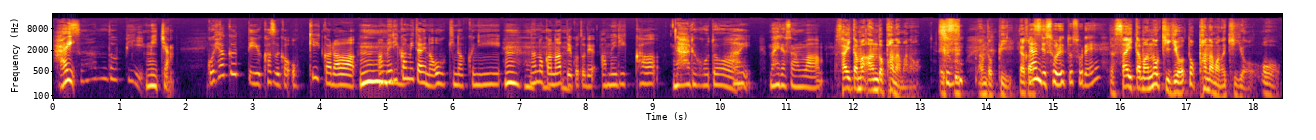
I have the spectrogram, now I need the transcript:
はい。S&P。みーちゃん。500っていう数が大きいから、うん、アメリカみたいな大きな国なのかなっていうことで、アメリカ。なるほど。はい。前田さんは？埼玉パナマの S&P だからなんでそれとそれ？埼玉の企業とパナマの企業を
